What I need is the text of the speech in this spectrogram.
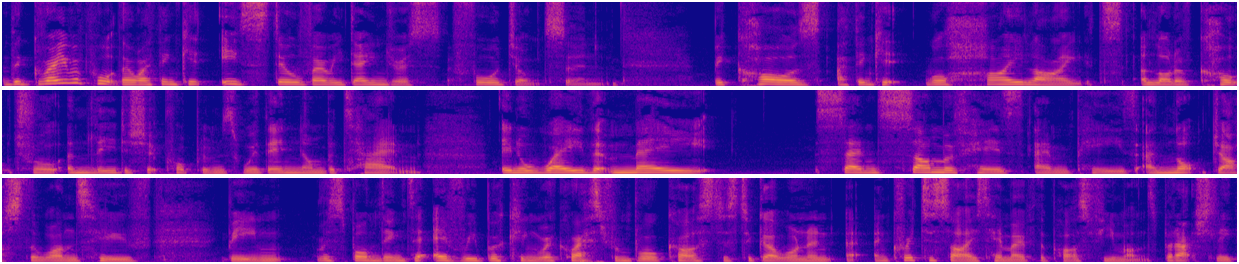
The Gray report, though, I think it is still very dangerous for Johnson because I think it will highlight a lot of cultural and leadership problems within number 10 in a way that may send some of his MPs and not just the ones who've been responding to every booking request from broadcasters to go on and, and criticise him over the past few months, but actually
